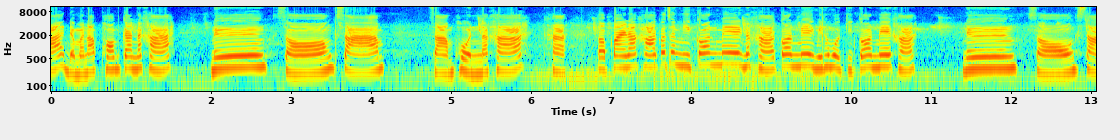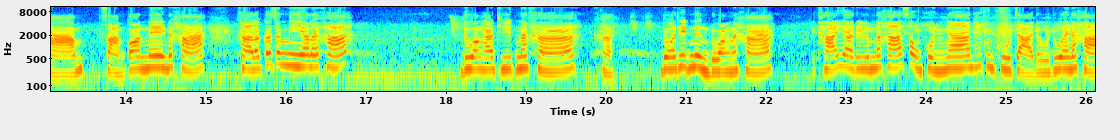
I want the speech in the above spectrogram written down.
ะ เดี๋ยวมานับพร้อมกันนะคะหนึ่งสองสามสามผลนะคะค่ะ ต่อไปนะคะก็จะมีก้อนเมฆนะคะ ก้อนเมฆมีทั้งหมดกี่ก้อนเมฆคะหนึ่งสองสามสามก้อนเมฆนะคะ ค่ะแล้วก็จะมีอะไรคะดวงอาทิตย์นะคะค่ะ ดวงอาทิตย์หนึ่งดวงนะคะค่ะอย่าลืมนะคะ ส่งผลงานให้คุณครูจ๋าดูด้วยนะคะ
